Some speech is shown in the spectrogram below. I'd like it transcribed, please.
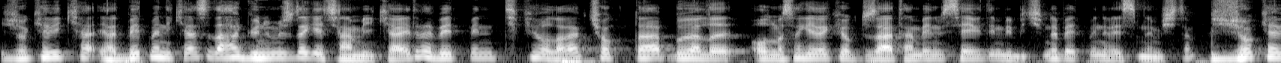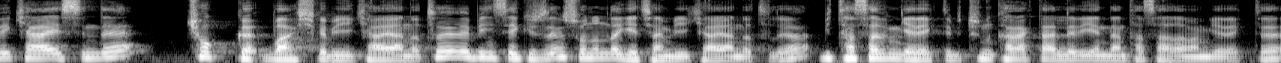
Joker hikaye, yani Batman hikayesi daha günümüzde geçen bir hikayeydi ve Batman'in tipi olarak çok da buralı olmasına gerek yoktu. Zaten benim sevdiğim bir biçimde Batman'i resimlemiştim. Joker hikayesinde çok başka bir hikaye anlatılıyor ve 1800'lerin sonunda geçen bir hikaye anlatılıyor. Bir tasarım gerekti. Bütün karakterleri yeniden tasarlamam gerekti.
